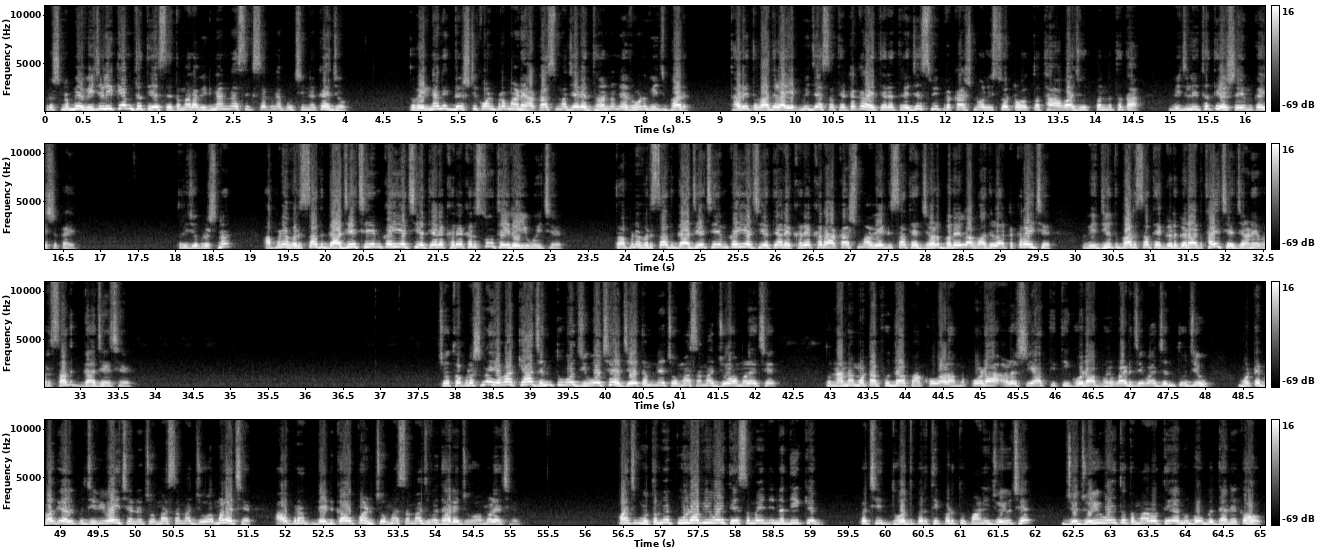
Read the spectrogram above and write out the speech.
પ્રશ્ન બે, વીજળી કેમ થતી હશે? તમારા વિજ્ઞાનના શિક્ષકને પૂછીને કહેજો. તો વૈજ્ઞાનિક દ્રષ્ટિકોણ પ્રમાણે આકાશમાં જ્યારે ધન અને ઋણ વીજભાર, ધારિત વાદળા એકબીજા સાથે ટકરાય ત્યારે તેજસ્વી પ્રકાશનો લીસોટો તથા અવાજ ઉત્પન્ન થતા વીજળી થતી હશે એમ કહી શકાય. ત્રીજો પ્રશ્ન, આપણે વરસાદ ગાજે છે એમ કહીએ છીએ, ત્યારે ખરેખર શું થઈ રહ્યું હોય છે? તો આપણે વરસાદ ગાજે છે એમ કહીએ છીએ, ત્યારે ખરેખર આકાશમાં વેગ સાથે જળ ભરેલા વાદળા ટકરાય છે. વિદ્યુત ભાર સાથે ગડગડાટ થાય છે, જાણે વરસાદ ગાજે છે. ચોથો પ્રશ્ન, એવા કયા જંતુઓ જીવો છે જે તમને ચોમાસામાં જોવા મળે છે? તો નાના મોટા ફૂદા, પાંખોવાળા મકોડા, અળસિયા તીતી ઘોડા ભરવાડ જેવા જંતુ જીવ મોટે ભાગે અલ્પજીવી હોય છે અને ચોમાસામાં જોવા મળે છે. આ ઉપરાંત દેડકાઓ પણ ચોમાસામાં જ વધારે જોવા મળે છે. પાંચમું, તમે પૂર આવ્યું હોય તે સમયની નદી કે પછી ધોધ પરથી પડતું પાણી જોયું છે? જો જોયું હોય તો તમારો તે અનુભવ બધાને કહો.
